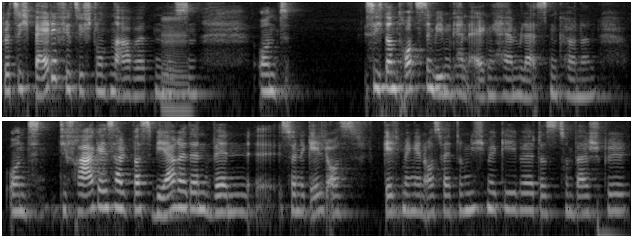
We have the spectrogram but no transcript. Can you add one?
plötzlich beide 40 Stunden arbeiten mhm. müssen. Und sich dann trotzdem eben kein Eigenheim leisten können. Und die Frage ist halt, was wäre denn, wenn äh, so eine Geldaus Geldmengenausweitung nicht mehr gäbe, dass zum Beispiel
